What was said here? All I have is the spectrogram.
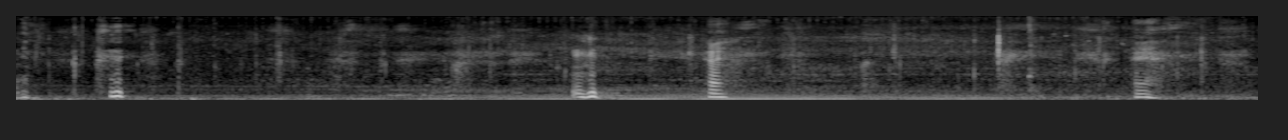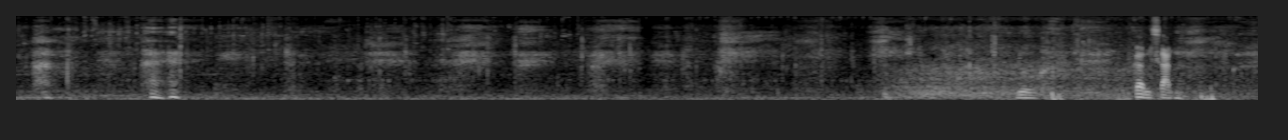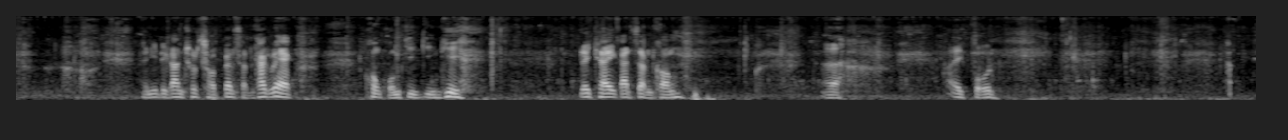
ฮะดูการสั่น อันนี้เป็นการทดสอบการสั่นครั้งแรก ของผมจริง ๆ ที่ได้ใช้การสั่นของไอโฟน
